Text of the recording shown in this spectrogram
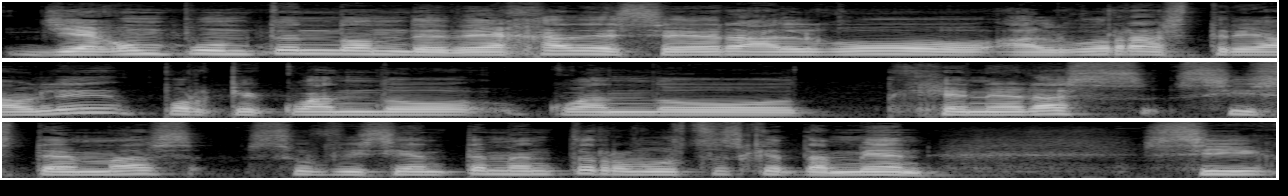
llega un punto en donde deja de ser algo, algo rastreable, porque cuando, cuando generas sistemas suficientemente robustos que también, si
